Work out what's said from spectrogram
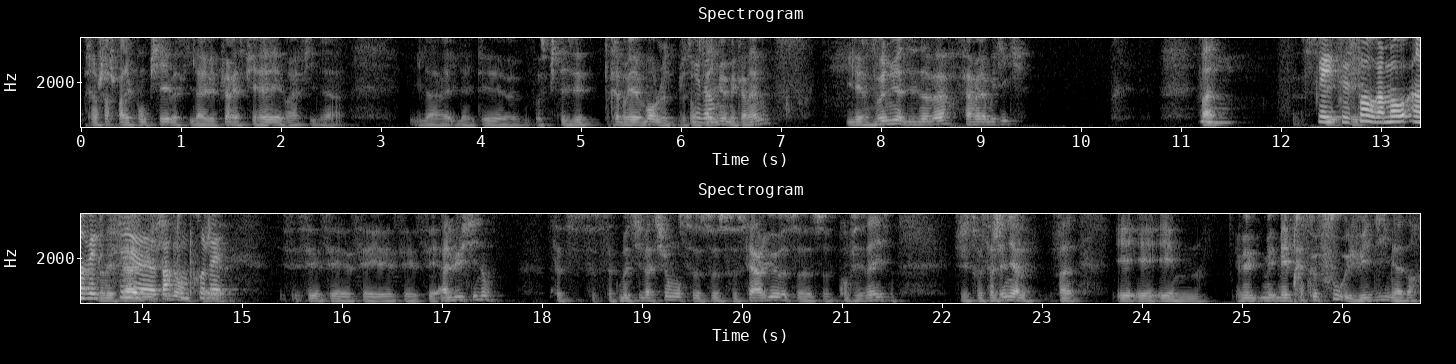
pris en charge par les pompiers parce qu'il n'arrivait plus à respirer. Et bref, il a, il a, il a été hospitalisé très brièvement, le, le temps que ça mieux, mais quand même il est revenu à 19h fermer la boutique. Enfin, mm. Et il se sent vraiment investi euh, par ton projet. C'est hallucinant. Cette, cette motivation, ce, ce, sérieux, ce, ce, professionnalisme. J'ai trouvé ça génial. Enfin, et, et, et mais, mais, presque fou. Et je lui ai dit, mais attends,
